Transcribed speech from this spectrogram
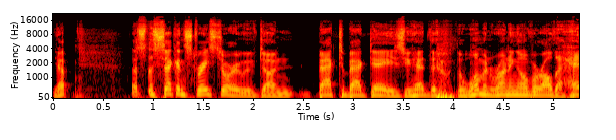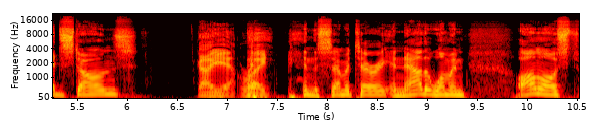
Yep. That's the second straight story we've done back to back days. You had the, the woman running over all the headstones Oh, yeah, right. in the cemetery, and now the woman almost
